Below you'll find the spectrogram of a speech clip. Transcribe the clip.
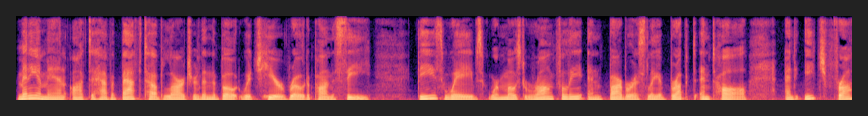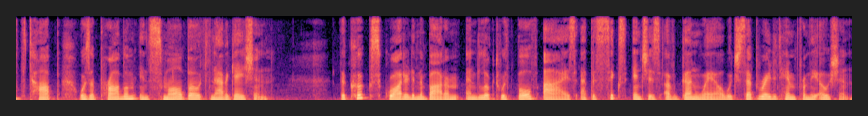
Many a man ought to have a bathtub larger than the boat which here rode upon the sea. These waves were most wrongfully and barbarously abrupt and tall, and each froth top was a problem in small boat navigation. The cook squatted in the bottom and looked with both eyes at the six inches of gunwale which separated him from the ocean.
